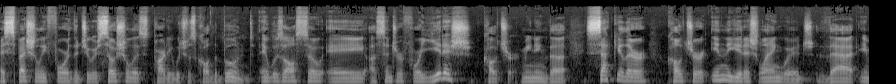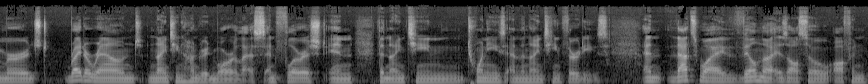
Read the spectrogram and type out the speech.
especially for the Jewish Socialist Party, which was called the Bund. It was also a, a center for Yiddish culture, meaning the secular culture in the Yiddish language that emerged right around 1900 more or less and flourished in the 1920s and the 1930s and that's why Vilna is also often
